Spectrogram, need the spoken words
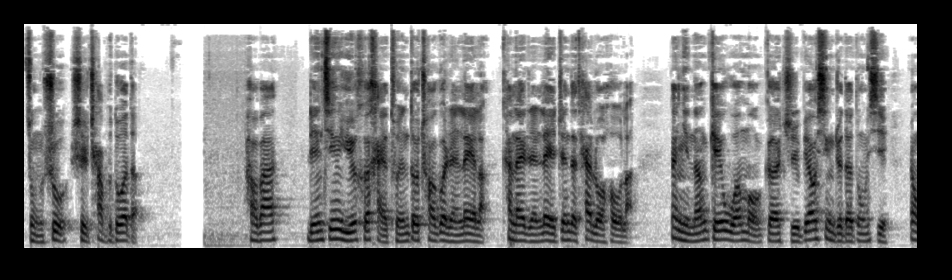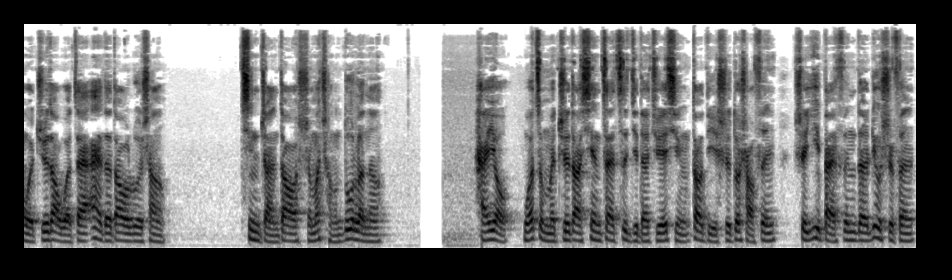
总数是差不多的。好吧，连鲸鱼和海豚都超过人类了，看来人类真的太落后了。那你能给我某个指标性质的东西，让我知道我在爱的道路上进展到什么程度了呢？还有，我怎么知道现在自己的觉醒到底是多少分？是一百分的六十分，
